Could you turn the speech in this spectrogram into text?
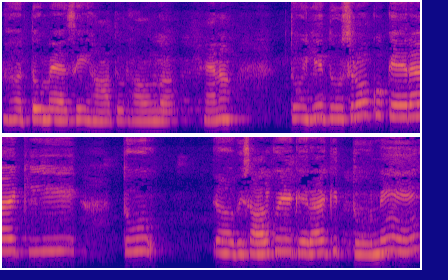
हाँ, तो मैं ऐसे ही हाथ उठाऊँगा है ना? तो ये दूसरों को कह रहा है कि तू विशाल को ये कह रहा है कि तूने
